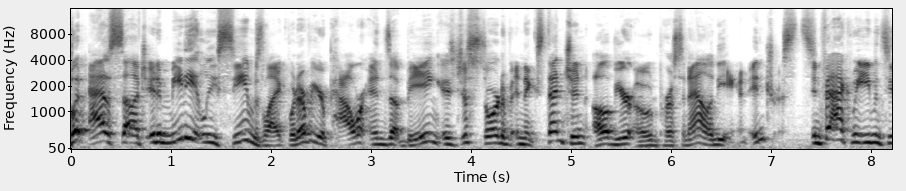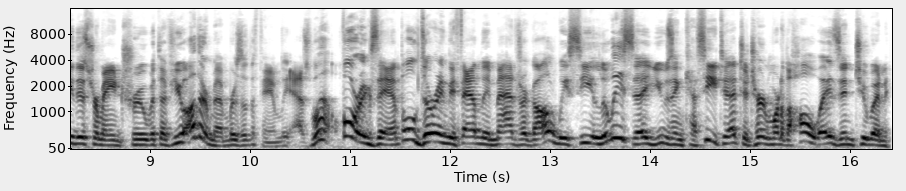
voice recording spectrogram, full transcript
But as such, it immediately seems like whatever your power ends up being is just sort of an extension of your own personality and interests. In fact, we even see this remain true with a few other members of the family as well. For example, during the family madrigal, we see Luisa using Casita to turn one of the hallways into an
